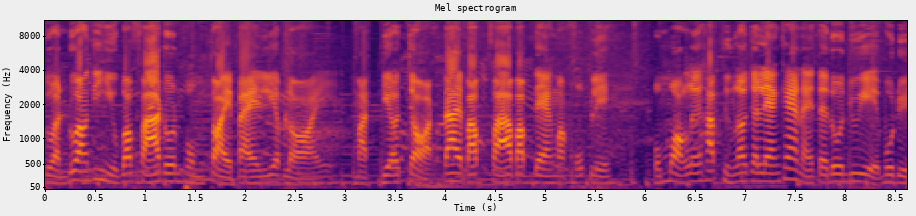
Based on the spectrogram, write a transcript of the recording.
ส่วนด้วงที่หิวบัฟฟ้าโดนผมต่อยไปเรียบร้อย หมัดเดียวจอดได้บัฟฟ้าบัฟแดงมาครบเลย ผมบอกเลยครับถึงเราจะแรงแค่ไหนแต่โดนยูเอะบูดิ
